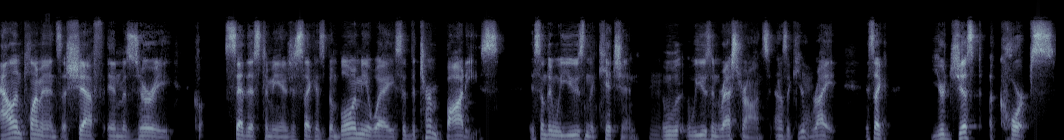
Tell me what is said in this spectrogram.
Alan plemons a chef in missouri said this to me and just like it's been blowing me away. He said the term bodies is something we use in the kitchen Mm. and we- we use in restaurants. And i was like you're Yeah. right. It's like you're just a corpse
